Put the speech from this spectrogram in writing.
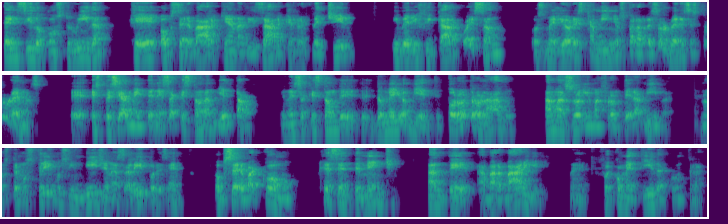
tem sido construída que observar, que analisar, que refletir e verificar quais são os melhores caminhos para resolver esses problemas, eh, especialmente nessa questão ambiental, nessa questão de, de, do meio ambiente. Por outro lado, a Amazônia é uma fronteira viva. Nós temos tribos indígenas ali, por exemplo. Observa como, recentemente, ante a barbárie né, que foi cometida contra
